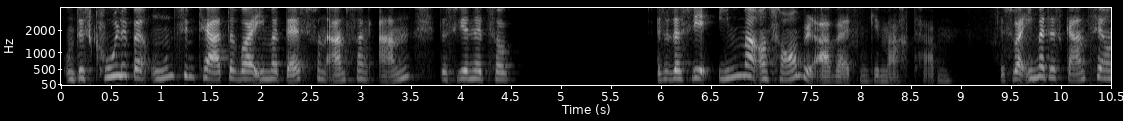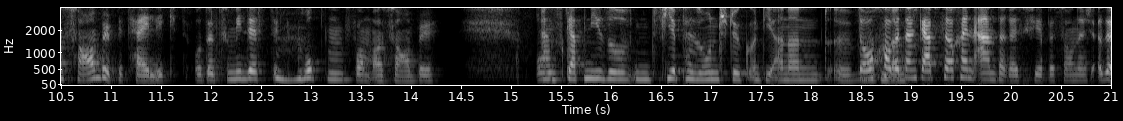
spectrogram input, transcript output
Und das Coole bei uns im Theater war immer das von Anfang an, dass wir nicht so, also dass wir immer Ensemblearbeiten gemacht haben. Es war immer das ganze Ensemble beteiligt oder zumindest mhm. Gruppen vom Ensemble. Und also es gab nie so ein Vier-Personen-Stück und die anderen. Äh, doch, aber dann, dann gab es auch ein anderes Vier-Personen. Also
